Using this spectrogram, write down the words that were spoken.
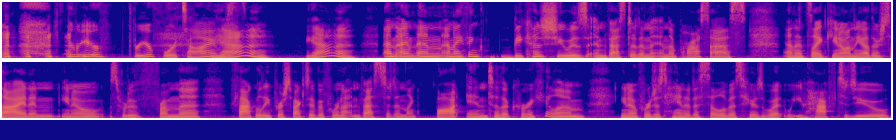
three or three or four times. Yeah. Yeah. And, and and and I think because she was invested in the in the process and it's like, you know, on the other side and, you know, sort of from the faculty perspective, if we're not invested and like bought into the curriculum, you know, if we're just handed a syllabus, here's what, what you have to do,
